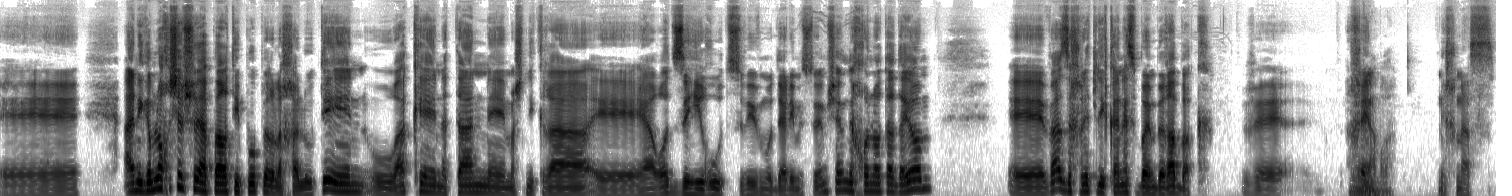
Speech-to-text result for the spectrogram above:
אה, אני גם לא חושב שהוא היה party pooper לחלוטין, הוא רק אה, נתן מה שנקרא הערות זהירות סביב מודלים מסוימים שהן נכונות עד היום, ואז החליט להיכנס בהם ברבק, ואכן. נכנס.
